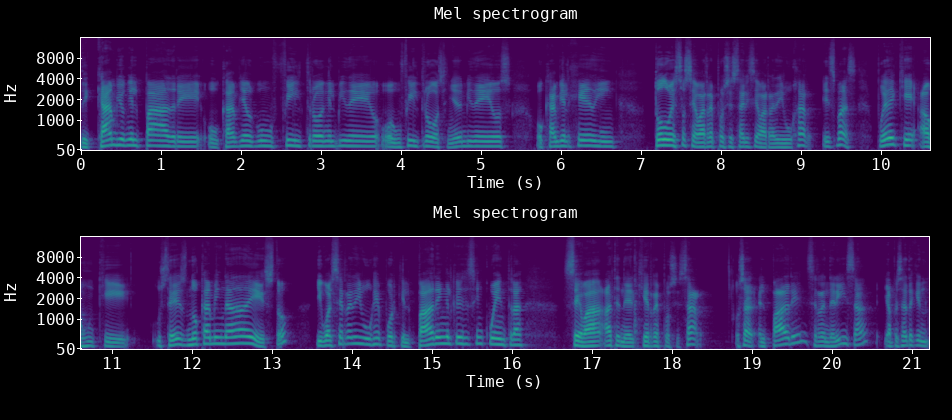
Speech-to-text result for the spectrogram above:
de cambio en el padre o cambia algún filtro en el video o un filtro o señal en videos o cambia el heading, todo esto se va a reprocesar y se va a redibujar. Es más, puede que aunque ustedes no cambien nada de esto, igual se redibuje porque el padre en el que se encuentra se va a tener que reprocesar. O sea, el padre se renderiza y a pesar de que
